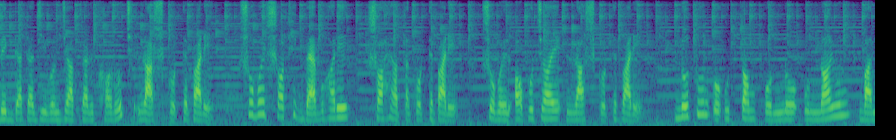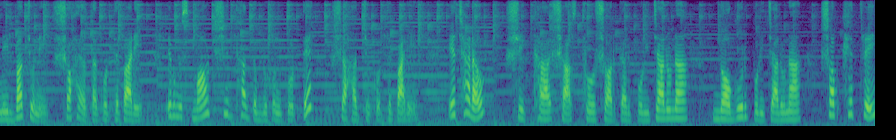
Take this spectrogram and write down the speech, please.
বিগ ডাটা জীবনযাত্রার খরচ হ্রাস করতে পারে, সময়ের সঠিক ব্যবহারে সহায়তা করতে পারে, সময়ের অপচয় হ্রাস করতে পারে। নতুন ও উত্তম পণ্য উন্নয়ন বা নির্বাচনে সহায়তা করতে পারে এবং স্মার্ট সিদ্ধান্ত গ্রহণ করতে সাহায্য করতে পারে। এছাড়াও শিক্ষা, স্বাস্থ্য, সরকার পরিচালনা, নগর পরিচালনা সব ক্ষেত্রেই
